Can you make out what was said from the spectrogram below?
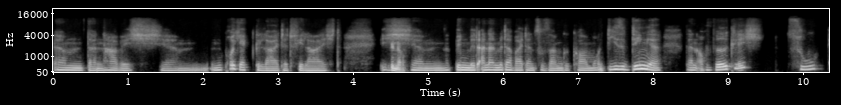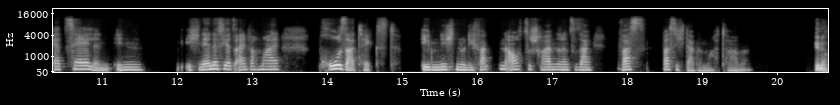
Ähm, dann habe ich ähm, ein Projekt geleitet vielleicht. Ich genau. Ähm, bin mit anderen Mitarbeitern zusammengekommen und diese Dinge dann auch wirklich zu erzählen in, ich nenne es jetzt einfach mal Prosatext eben nicht nur die Fakten aufzuschreiben, sondern zu sagen, was, was ich da gemacht habe. Genau,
